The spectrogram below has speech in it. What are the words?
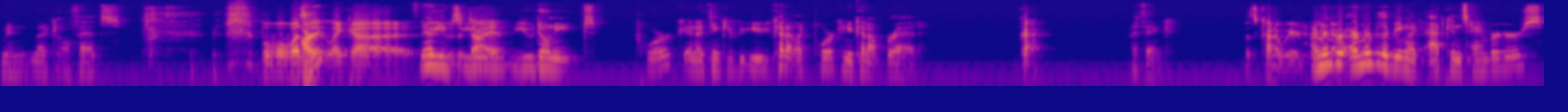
I mean, like all fads. but what was Art? it like? Uh, No, you it was a you, diet. You don't eat pork, and I think you you cut out like pork and you cut out bread. Okay. I think That's kind of weird. I remember I remember there being like Atkins hamburgers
